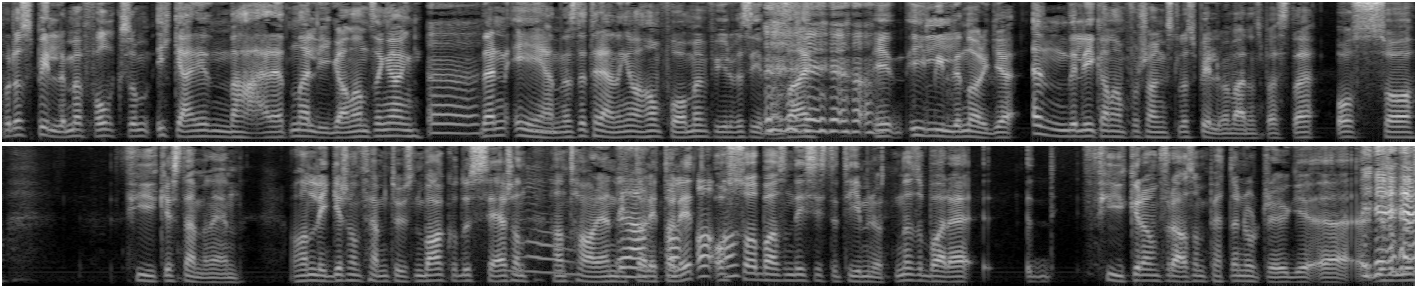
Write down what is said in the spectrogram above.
for å spille med folk som ikke er i nærheten av ligaen hans engang. Uh. Det er den eneste treningen han får med en fyr ved siden av seg i, i lille Norge. Endelig kan han få sjanse til å spille med verdens beste, og så fyker stemmen inn. Og han ligger sånn 5000 bak, og du ser sånn Han tar igjen litt og litt og litt. Og så bare sånn de siste ti minuttene så bare fyker han fra som Petter Northug. Eh, liksom det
